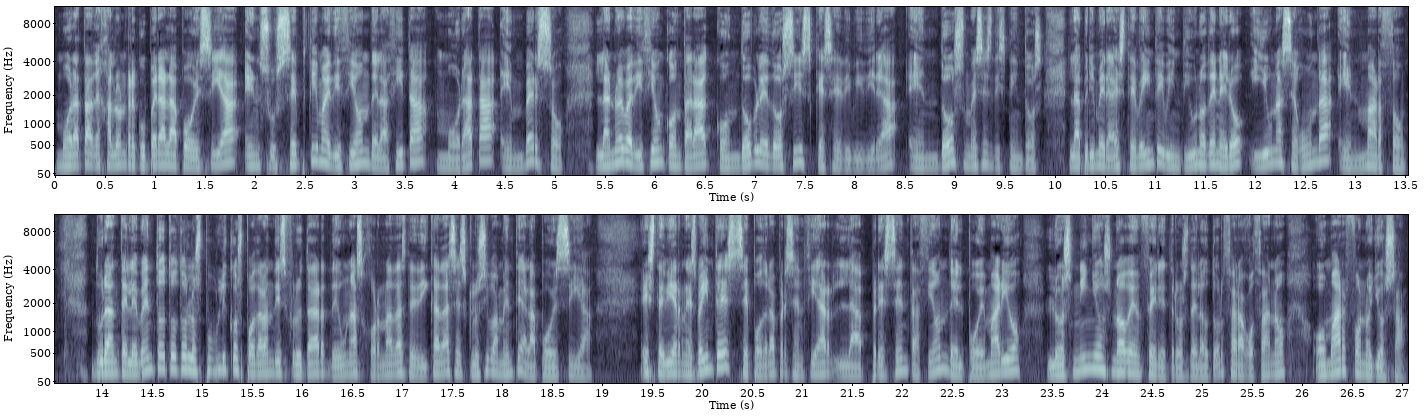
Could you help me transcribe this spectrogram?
Morata de Jalón recupera la poesía en su séptima edición de la cita Morata en verso. La nueva edición contará con doble dosis que se dividirá en dos meses distintos. La primera este 20 y 21 de enero y una segunda en marzo. Durante el evento todos los públicos podrán disfrutar de unas jornadas dedicadas exclusivamente a la poesía. Este viernes 20 se podrá presenciar la presentación del poemario Los niños no ven féretros del autor zaragozano Omar Fonollosa,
